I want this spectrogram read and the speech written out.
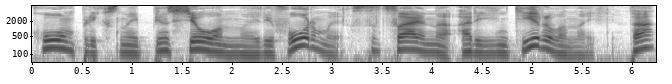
комплексной пенсионной реформы, социально ориентированной, да,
